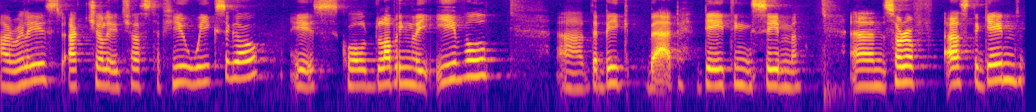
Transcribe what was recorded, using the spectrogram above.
I released actually just a few weeks ago is called Lovingly Evil, uh, the big bad dating sim. And sort of as the game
